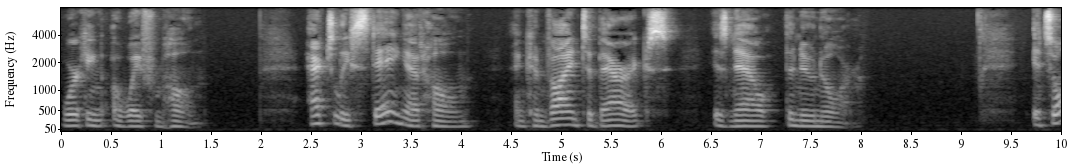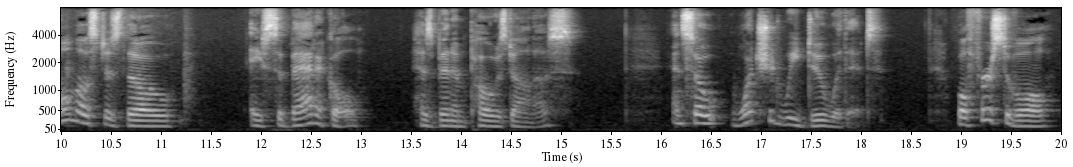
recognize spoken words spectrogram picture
working away from home. Actually, staying at home and confined to barracks is now the new norm. It's almost as though a sabbatical has been imposed on us. And so, what should we do with it? Well, first of all,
